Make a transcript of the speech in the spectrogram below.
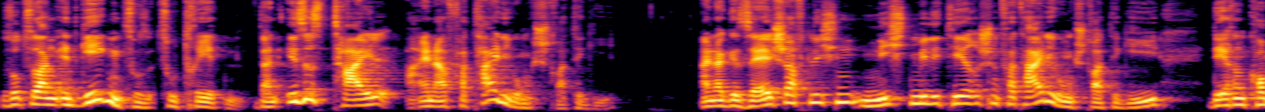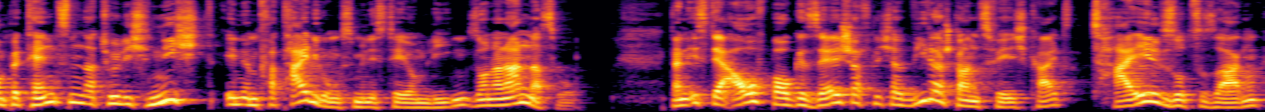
sozusagen entgegenzutreten. Dann ist es Teil einer Verteidigungsstrategie, einer gesellschaftlichen, nicht militärischen Verteidigungsstrategie, deren Kompetenzen natürlich nicht in einem Verteidigungsministerium liegen, sondern anderswo. Dann ist der Aufbau gesellschaftlicher Widerstandsfähigkeit Teil sozusagen,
